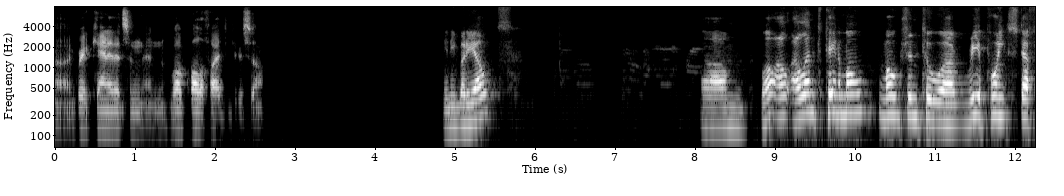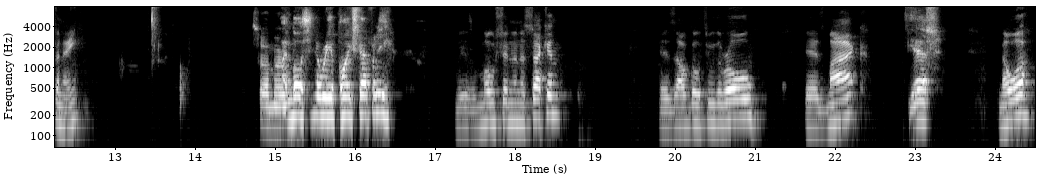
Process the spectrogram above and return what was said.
uh, great candidates and, and well qualified to do so. Anybody else? Um, well, I'll, I'll entertain a mo- motion to, uh, reappoint Stephanie. So I moved. motion to reappoint Stephanie. We have a motion and a second. Is, I'll go through the roll. Is Mark, Yes. Noah,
